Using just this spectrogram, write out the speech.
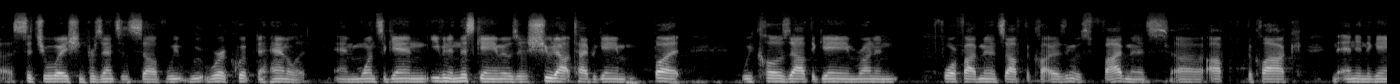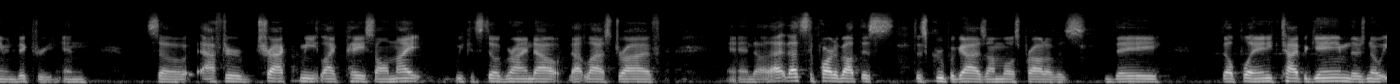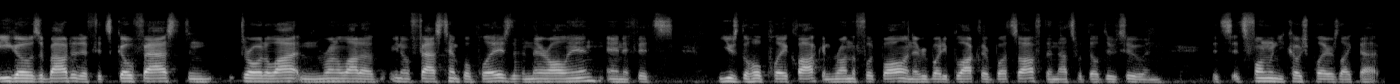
uh, situation presents itself we, we we're equipped to handle it and once again even in this game it was a shootout type of game but we closed out the game running four or five minutes off the clock. I think it was five minutes uh, off the clock and ending the game in victory. And so after track meet like pace all night, we could still grind out that last drive. And uh, that, that's the part about this this group of guys I'm most proud of is they they'll play any type of game. There's no egos about it. If it's go fast and throw it a lot and run a lot of you know fast tempo plays, then they're all in. And if it's use the whole play clock and run the football and everybody block their butts off, then that's what they'll do too. And it's it's fun when you coach players like that.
